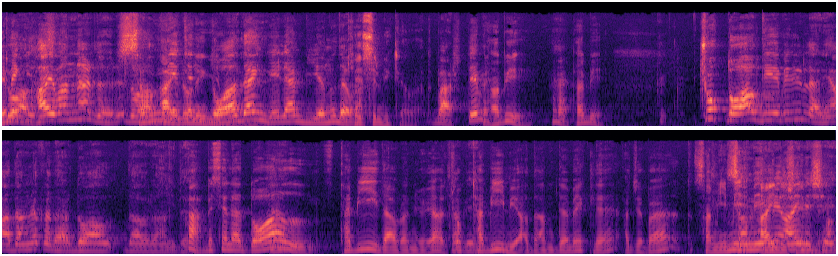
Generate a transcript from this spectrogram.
Demek Doğal. ki Hayvanlar da öyle. Doğal. Samimiyetin doğadan yani. gelen bir yanı da var. kesinlikle var. Var değil mi? Tabii. He. Tabii. Çok doğal diyebilirler ya. Adam ne kadar doğal davrandı. Ha mesela doğal, tabii davranıyor ya. Tabii. Çok tabii bir adam demekle acaba samimi, Samimi aynı, aynı, şey, mi? şey mi?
